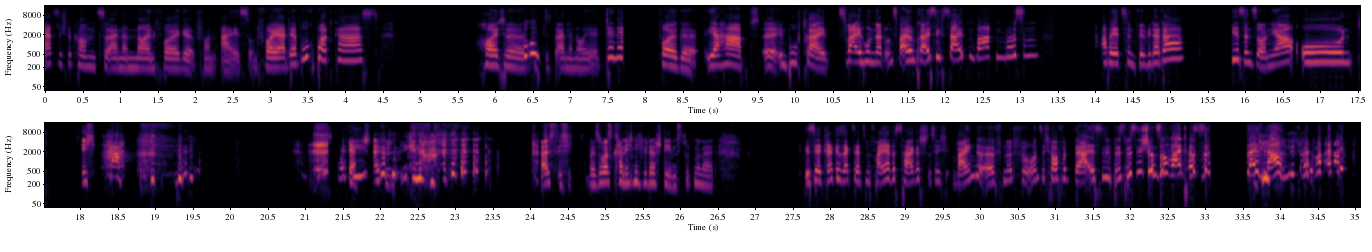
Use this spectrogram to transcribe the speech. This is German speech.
Herzlich willkommen zu einer neuen Folge von Eis und Feuer, der Buchpodcast. Heute Juhu. gibt es eine neue Folge. Ihr habt äh, in Buch 3 232 Seiten warten müssen. Aber jetzt sind wir wieder da. Hier sind Sonja und Ich, ha! Ja, Steffi. Steffi, genau. Also ich, bei sowas kann ich nicht widerstehen, es tut mir leid. Sie hat gerade gesagt, sie hat zur Feier des Tages sich Wein geöffnet für uns. Ich hoffe, da ist sie, bist bist nicht schon so weit, dass du deinen Namen nicht mehr weißt.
